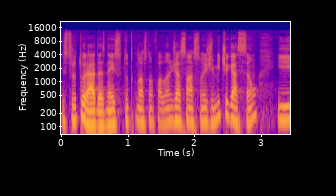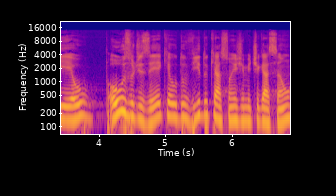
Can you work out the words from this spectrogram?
estruturadas. Né? Isso tudo que nós estamos falando já são ações de mitigação e eu ouso dizer que eu duvido que ações de mitigação,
